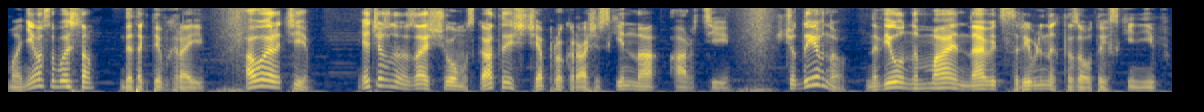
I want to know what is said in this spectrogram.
Мені особисто детектив Грей. Але RT. Я чесно не знаю, що вам сказати ще про кращий скін на RT. Що дивно, на Віло немає навіть срібляних та золотих скінів.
